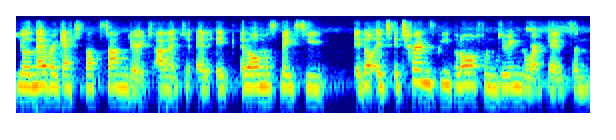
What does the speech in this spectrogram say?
you'll never get to that standard, and it it, it almost makes you it, it, it turns people off from doing the workouts and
